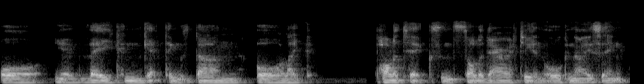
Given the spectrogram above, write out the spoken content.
or you know they can get things done, or like politics and solidarity and organizing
